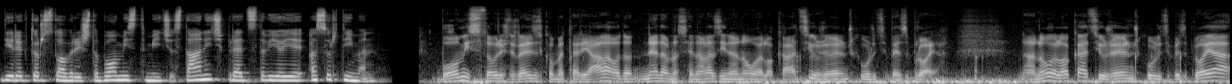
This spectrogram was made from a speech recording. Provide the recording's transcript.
Direktor Stovarišta Bomist Mićo Stanić predstavio je asortiman. BOMIS, stovrište građevinskog materijala, od, nedavno se nalazi na novoj lokaciji u Željeničkoj ulici bez broja. Na novoj lokaciji u Željeničkoj ulici bez broja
